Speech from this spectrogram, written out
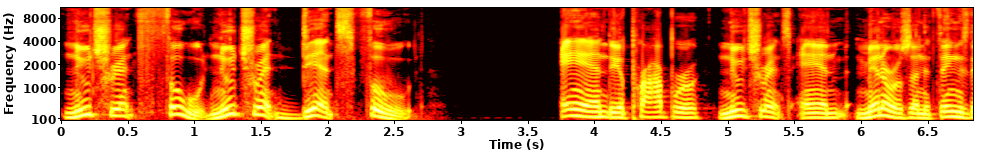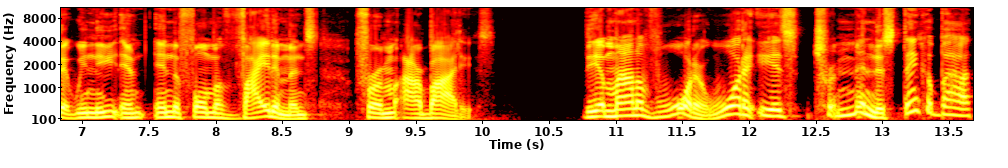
nutrient food, nutrient dense food, and the proper nutrients and minerals and the things that we need in, in the form of vitamins from our bodies the amount of water. Water is tremendous. Think about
